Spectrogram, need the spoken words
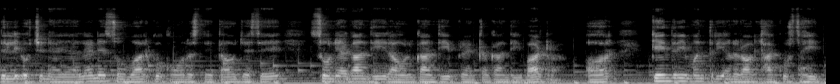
दिल्ली उच्च न्यायालय ने सोमवार को कांग्रेस नेताओं जैसे सोनिया गांधी, राहुल गांधी, प्रियंका गांधी, वाड्रा और केंद्रीय मंत्री अनुराग ठाकुर सहित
